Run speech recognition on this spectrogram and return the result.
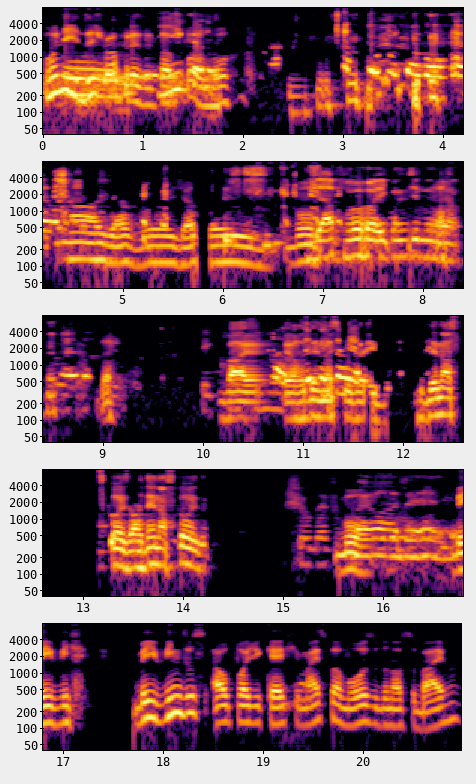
Rony, o deixa eu apresentar, por favor. Tá bom, tá bom. não, já foi, já foi. Bom, Já foi, continua. Vai, ordena as coisas aí. Ordena as coisas, ordena as coisas. Show da bom. Bem-vindos ao podcast mais famoso do nosso bairro.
